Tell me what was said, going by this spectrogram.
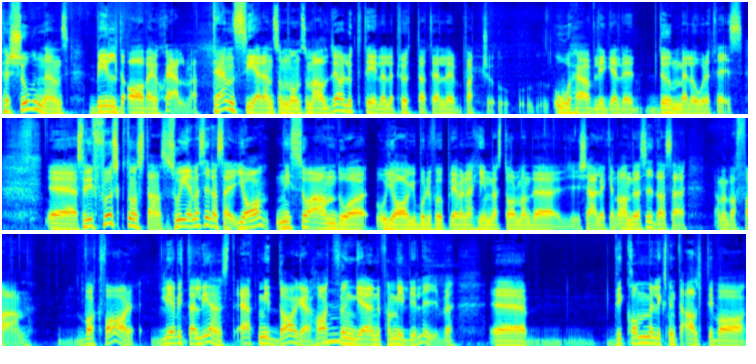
personens bild av en själv. Att den ser en som någon som aldrig har luktat till eller pruttat eller varit ohövlig eller dum eller orättvis. Eh, så det är fusk någonstans. Så å ena sidan, så här, ja, Nisse och Ann då och jag borde få uppleva den här himlastormande kärleken. Å andra sidan, så här, ja men vad fan. Var kvar, lev italienskt, ät middagar, ha ett fungerande familjeliv. Eh, det kommer liksom inte alltid vara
